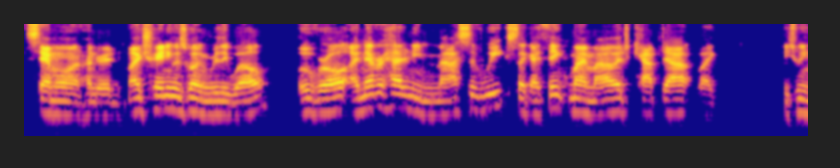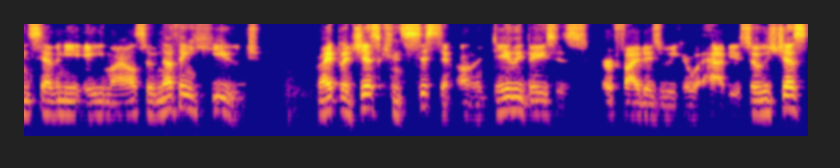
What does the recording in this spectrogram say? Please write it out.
SAMA 100, my training was going really well overall. I never had any massive weeks. Like I think my mileage capped out like between 70 80 miles. So nothing huge, right? But just consistent on a daily basis or five days a week or what have you. So it was just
